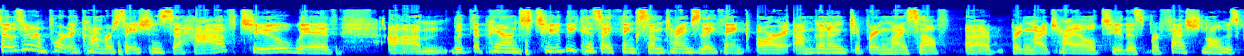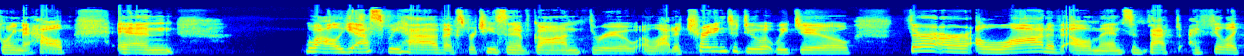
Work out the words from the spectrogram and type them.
those are important conversations to have too with um, with the parents too, because I think sometimes they think, "All right, I'm going to bring myself, uh, bring my child to this professional who's going to help," and while yes, we have expertise and have gone through a lot of training to do what we do, there are a lot of elements. In fact, I feel like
